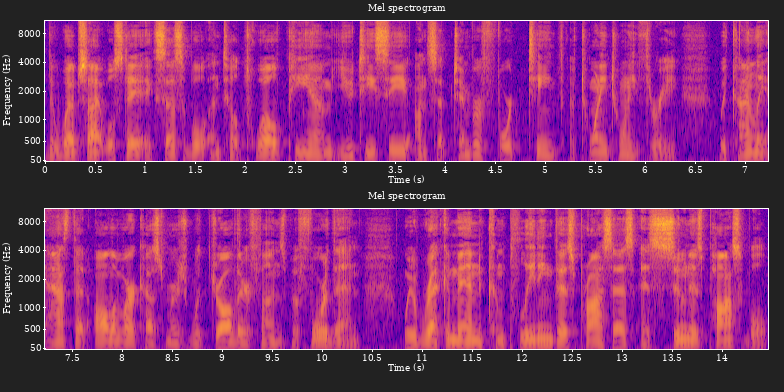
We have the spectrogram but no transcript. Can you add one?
The website will stay accessible until 12 p.m. UTC on September 14th of 2023. We kindly ask that all of our customers withdraw their funds before then. We recommend completing this process as soon as possible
